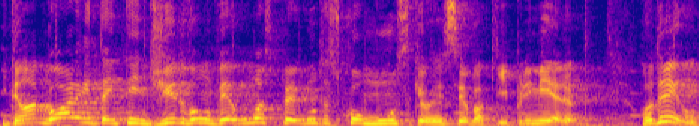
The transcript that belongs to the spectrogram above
Então agora que está entendido, vamos ver algumas perguntas comuns que eu recebo aqui. Primeiro, Rodrigo,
